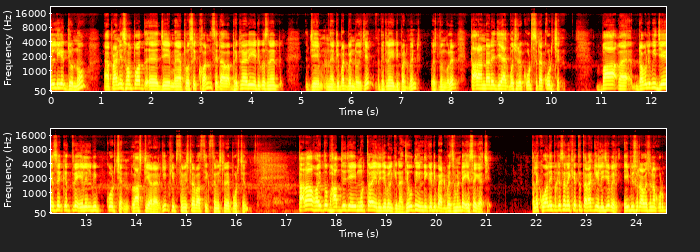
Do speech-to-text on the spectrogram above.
এলডি এর জন্য প্রাণী সম্পদ যে প্রশিক্ষণ, সেটা ভেটেনারি এডুকেশনের যে ডিপার্টমেন্ট রয়েছে, ভেটেনারি ডিপার্টমেন্ট, ওয়েস্ট বেঙ্গলের, তার আন্ডারে যে এক বছরের কোর্স সেটা করছেন। বা ডব্লিউবি জেএস এর ক্ষেত্রে এলএলবি করছেন লাস্ট ইয়ার আর কি ফিফথ সেমিস্টার বা সিক্স সেমিস্টারে পড়ছেন। তারা হয়তো ভাবছে যে এই মুহূর্তে তারা এলিজেবল কিনা, যেহেতু ইন্ডিকেটিভ অ্যাডভার্টাইজমেন্টে এসে গেছে। তাহলে কোয়ালিফিকেশানের ক্ষেত্রে তারা কি এলিজেবল এই বিষয়টা আলোচনা করব।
